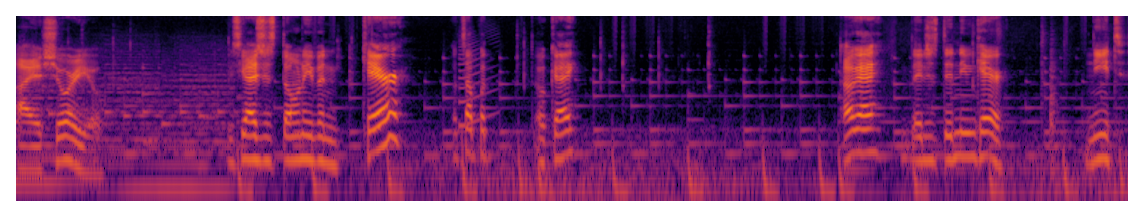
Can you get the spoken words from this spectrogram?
I assure you. These guys just don't even care? What's up with... Okay. Okay, they just didn't even care. Neat.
